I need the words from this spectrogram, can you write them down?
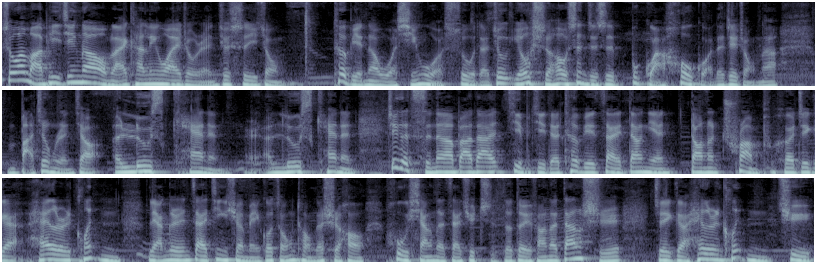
说完马屁精呢，我们来看另外一种人，就是一种特别呢我行我素的，就有时候甚至是不管后果的这种呢，我们把这种人叫 a loose cannon。A loose cannon 这个词呢，不知道大家记不记得？特别在当年 Donald Trump 和这个 Hillary Clinton 两个人在竞选美国总统的时候，互相的再去指责对方。那当时这个 Hillary Clinton 去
